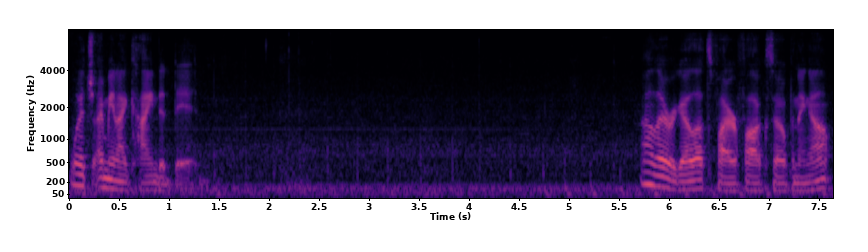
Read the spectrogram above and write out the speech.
Which, I mean, I kinda did. Oh, there we go. That's Firefox opening up.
